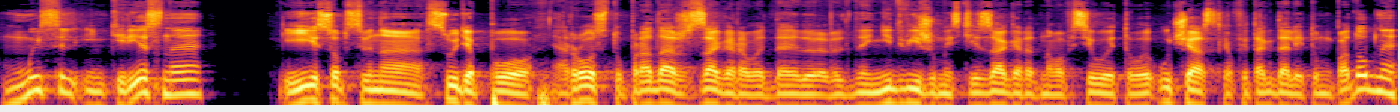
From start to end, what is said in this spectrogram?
Мысль интересная – и, собственно, судя по росту продаж загородной недвижимости, загородного всего этого участков и так далее и тому подобное,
